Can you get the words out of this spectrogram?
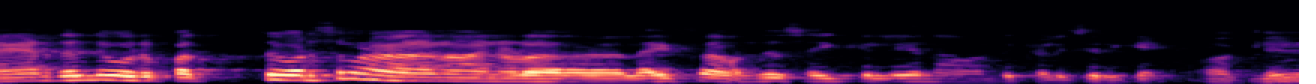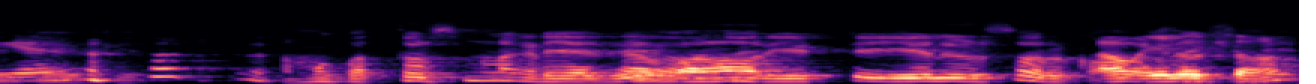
எனக்கு தெரிஞ்சு ஒரு பத்து வருஷம் நான் என்னோட லைஃப்பை வந்து சைக்கிள்லேயே நான் வந்து கழிச்சிருக்கேன். ஓகே? நமக்கு பத்து வருஷம்லாம் கிடையாது. ஒரு எட்டு ஏழு வருஷம் இருக்கும். ஏழு வருஷம்.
